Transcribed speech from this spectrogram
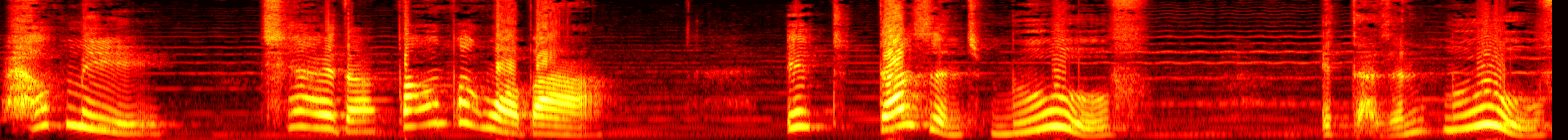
help me. 亲爱的，帮帮我吧。It doesn't move. It doesn't move.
